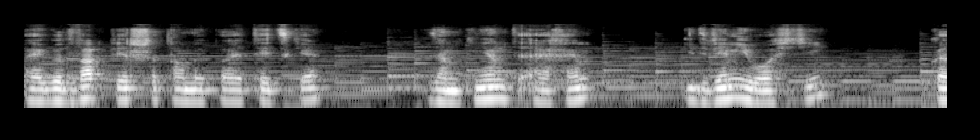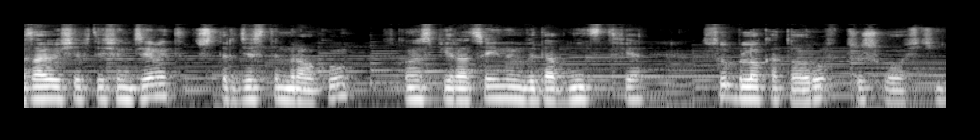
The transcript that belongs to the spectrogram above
a jego dwa pierwsze tomy poetyckie, Zamknięty echem i Dwie miłości, ukazały się w 1940 roku w konspiracyjnym wydawnictwie Sublokatorów Przyszłości.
